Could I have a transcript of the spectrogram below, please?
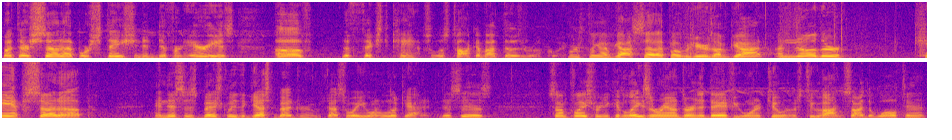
but they're set up or stationed in different areas of the fixed camp. So let's talk about those real quick. First thing I've got set up over here is I've got another camp setup, and this is basically the guest bedroom, if that's the way you want to look at it. This is some place where you could laze around during the day if you wanted to when it was too hot inside the wall tent.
